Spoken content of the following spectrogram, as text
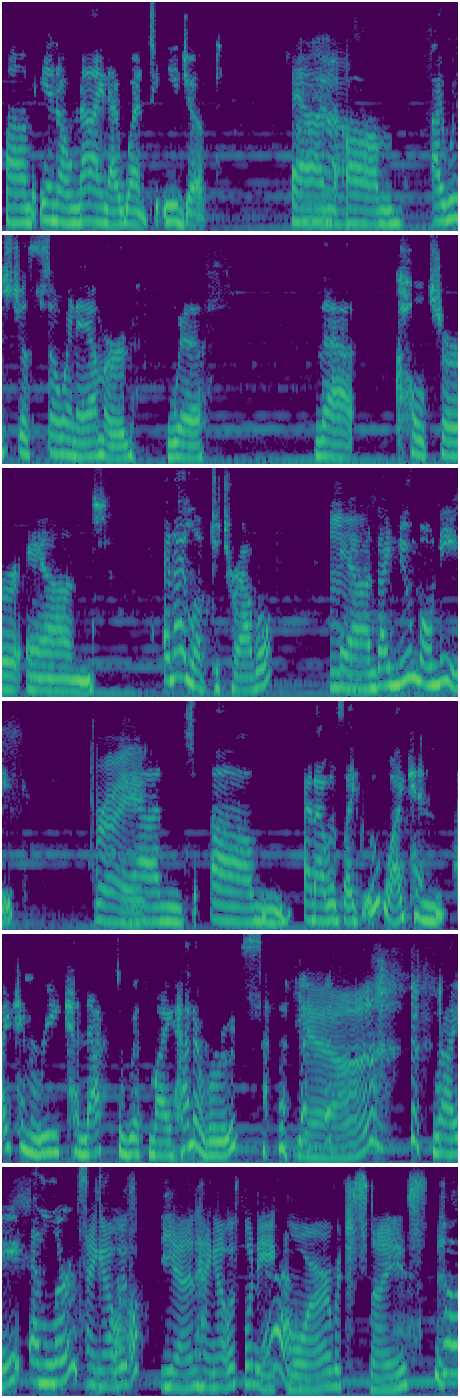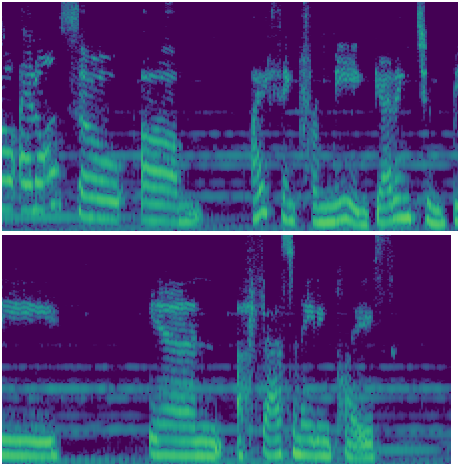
Um, in 09, I went to Egypt. And yeah. um, I was just so enamored with that culture and and I love to travel. Mm, And I knew Monique right. and um and I was like, ooh, I can I can reconnect with my henna roots, yeah. right? And learn some hang out with yeah and hang out with monique Yeah. more which is nice well, and also, um, I think for me, getting to be in a fascinating place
